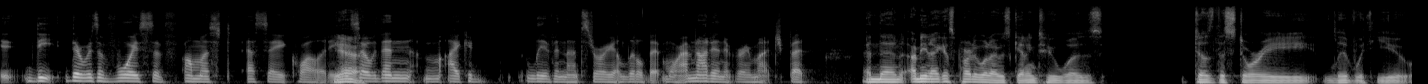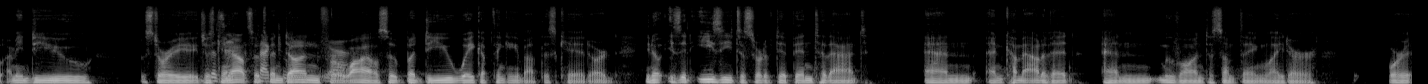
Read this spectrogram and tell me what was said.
It, the there was a voice of almost essay quality. Yeah. So then I could live in that story a little bit more. I'm not in it very much, but And then, I mean, I guess part of what I was getting to was does the story live with you? I mean, do you, the story just Does came out, so it's been me? done for Yeah. a while. So, but do you wake up thinking about this kid or, you know, is it easy to sort of dip into that and, and come out of it and move on to something lighter? Or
